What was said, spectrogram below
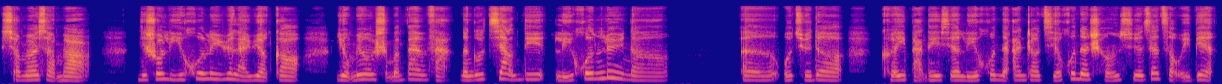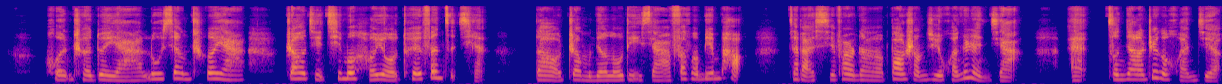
小妹儿，小妹儿，你说离婚率越来越高，有没有什么办法能够降低离婚率呢？嗯，我觉得可以把那些离婚的按照结婚的程序再走一遍，婚车队呀、录像车呀，召集亲朋好友推份子钱，到丈母娘楼底下放放鞭炮，再把媳妇儿呢抱上去还给人家。哎，增加了这个环节，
